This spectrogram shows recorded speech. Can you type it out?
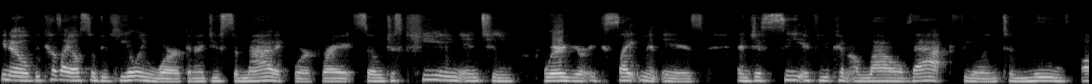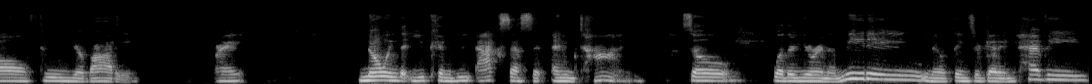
you know, because I also do healing work and I do somatic work, right? So just keying into where your excitement is and just see if you can allow that feeling to move all through your body, right? Knowing that you can re-access it anytime. So whether you're in a meeting, you know, things are getting heavy,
